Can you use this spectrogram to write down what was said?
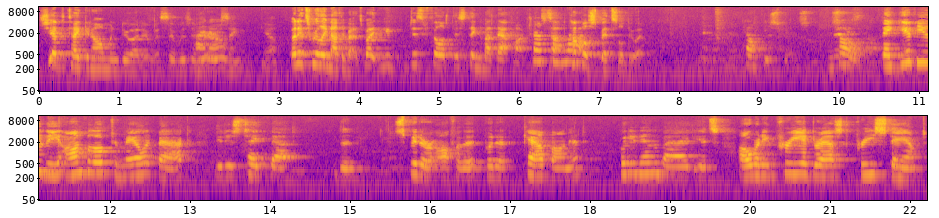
She had to take it home and do it. It was it was I know. embarrassing. But it's really not that bad. But you just fill up this thing about that much. That's It's not, a lot. couple spits will do it. healthy spits. So they give you the envelope to mail it back. You just take that, the spitter off of it, put a cap on it, put it in the bag. It's already pre-addressed, pre-stamped,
